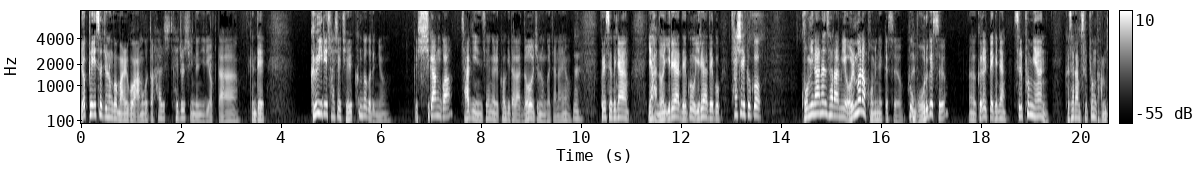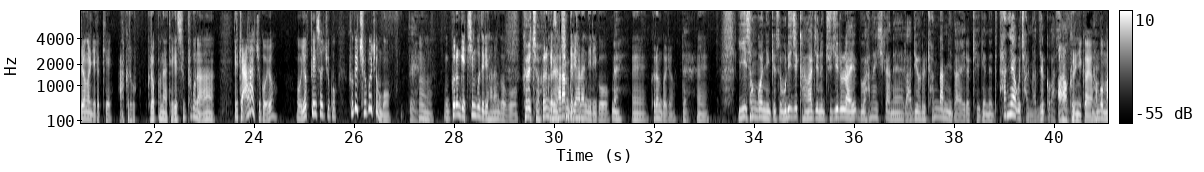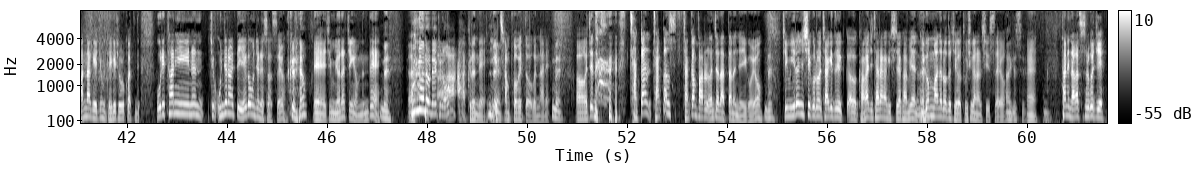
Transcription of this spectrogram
옆에 있어 주는 거 말고 아무것도 할, 해줄 수 있는 일이 없다. 근데 그 일이 사실 제일 큰 거거든요. 그 시간과 자기 인생을 거기다가 넣어주는 거잖아요. 네. 그래서 그냥 야 너 이래야 되고 이래야 되고 사실 그거 고민하는 사람이 얼마나 고민했겠어요. 그거 네. 모르겠어요. 어, 그럴 때 그냥 슬프면 그 사람 슬픈 감정을 이렇게 아 그리고 그렇구나 되게 슬프구나 이렇게 알아주고요. 어, 옆에 있어주고 그게 최고죠 뭐. 네. 어, 그런 게 친구들이 하는 거고. 그렇죠. 그런 게 사람들이 친구죠. 하는 일이고. 네. 네. 그런 거죠. 네. 네. 이성권님께서 우리 집 강아지는 주지를 라이브 하는 시간에 라디오를 켠답니다. 이렇게 얘기했는데 타니하고 잘 맞을 것 같습니다. 아 그러니까요. 네. 한번 만나게 해주면 되게 좋을 것 같은데 우리 타니는 지금 운전할 때 얘가 운전해서 왔어요. 그래요? 예, 네, 지금 면허증이 없는데. 네. 무면허네 그럼. 아, 아 그렇네. 이게 네. 참 법에 또 어긋나네. 네. 어, 어쨌든 잠깐 잠깐 잠깐 발을 얹어놨다는 얘기고요. 네. 지금 이런 식으로 자기들 어, 강아지 자랑하기 시작하면 네. 이것만으로도 제가 두 시간 할 수 있어요. 알겠어요. 네. 탄이 나가서 설거지.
